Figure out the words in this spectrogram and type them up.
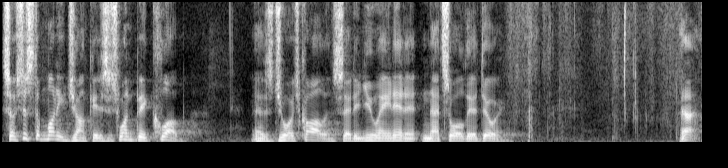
So it's just a money junkies. It's one big club, as George Carlin said, and you ain't in it, and that's all they're doing. Yeah.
